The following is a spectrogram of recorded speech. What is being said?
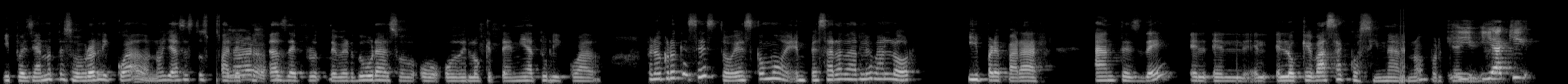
y pues ya no te sobró el licuado, ¿no? Ya haces tus paletitas de, de verduras o, o de lo que tenía tu licuado. Pero creo que es esto, es como empezar a darle valor y preparar antes de lo que vas a cocinar, ¿no? Porque y, aquí,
